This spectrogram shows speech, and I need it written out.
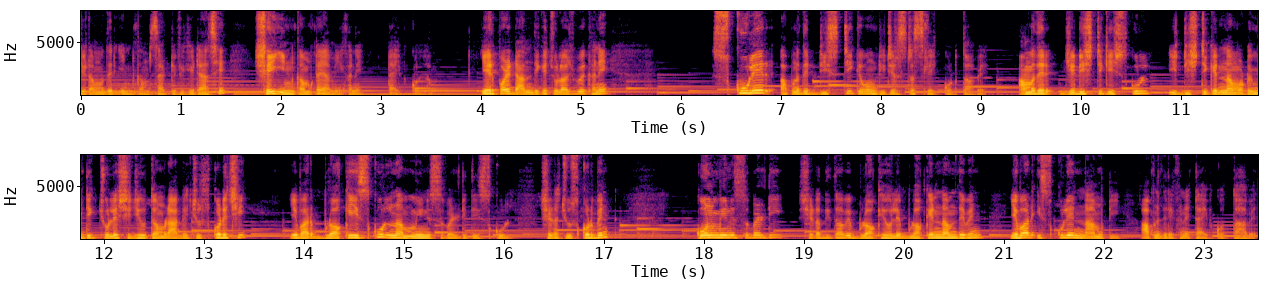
যেটা আমাদের ইনকাম সার্টিফিকেট আছে, সেই ইনকামটাই আমি এখানে টাইপ করলাম। এরপরে ডান দিকে চলে আসব, এখানে স্কুলের আপনাদের ডিস্ট্রিক্ট এবং ডিটেলসটা সিলেক্ট করতে হবে। আমাদের যে ডিস্ট্রিক্টে স্কুল, এই ডিস্ট্রিক্টের নাম অটোমেটিক চলে এসে যেহেতু আমরা আগে চুজ করেছি। এবার ব্লকে স্কুল না মিউনিসিপ্যালিটিতে স্কুল, সেটা চুজ করবেন। কোন মিউনিসিপ্যালিটি সেটা দিতে হবে। ব্লকে হলে ব্লকের নাম দেবেন। এবার স্কুলের নামটি আপনাদের এখানে টাইপ করতে হবে।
